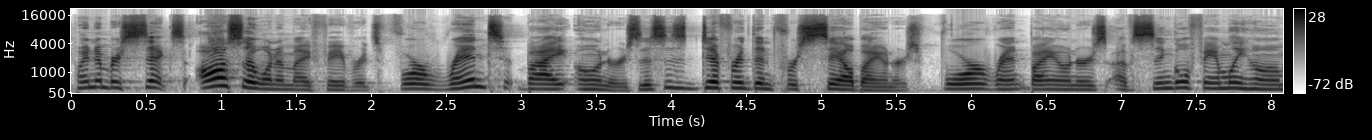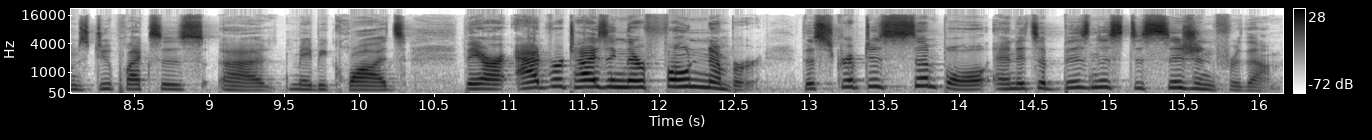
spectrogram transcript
Point number six, also one of my favorites for rent by owners. This is different than for sale by owners. For rent by owners of single family homes, duplexes, uh, maybe quads, they are advertising their phone number. The script is simple and it's a business decision for them.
